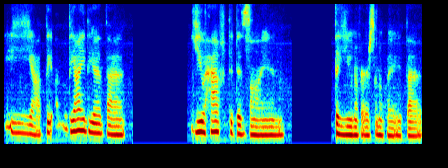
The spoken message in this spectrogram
yeah, the the idea that you have to design the universe in a way that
